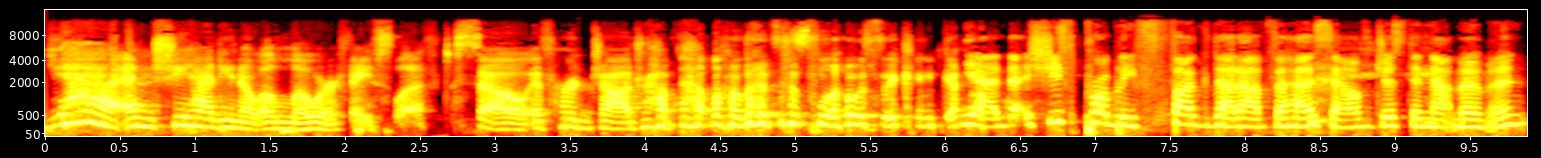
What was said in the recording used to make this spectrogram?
yeah, and she had you know a lower facelift. So if her jaw dropped that low, that's as low as it can go. Yeah, that, she's probably fucked that up for herself just in that moment.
